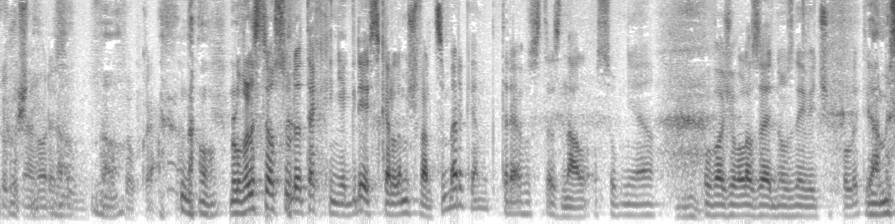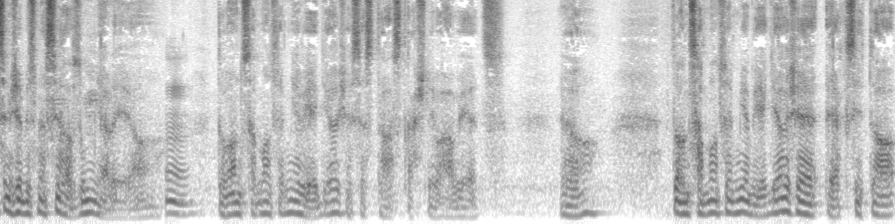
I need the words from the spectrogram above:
Krušné hory no, no, krásné. No. Mluvili jste o sudetech někdy s Karlem Schwarzenbergem, kterého jste znal osobně a považovala za jednou z největších politiků? Já myslím, že bychom si rozuměli. Jo. Hmm. To on samozřejmě věděl, že se stala strašlivá věc. Jo? To on samozřejmě věděl, že jak si to,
